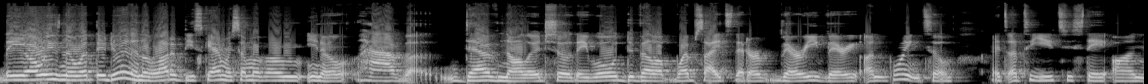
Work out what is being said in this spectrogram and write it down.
they always know what they're doing. And a lot of these scammers, some of them, you know, have dev knowledge, so they will develop websites that are very, very on point. So it's up to you to stay on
